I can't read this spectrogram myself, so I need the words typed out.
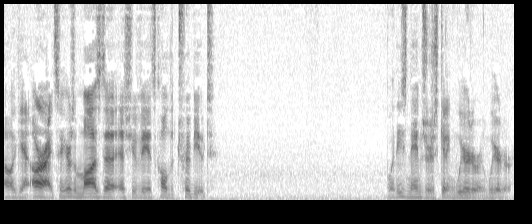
Oh, again. All right, so here's a Mazda SUV. It's called the Tribute. Boy, these names are just getting weirder and weirder.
